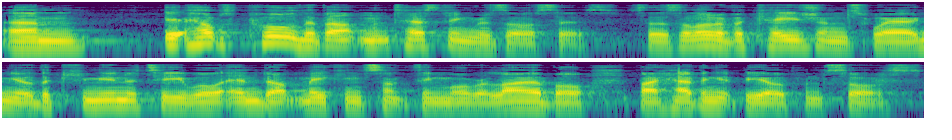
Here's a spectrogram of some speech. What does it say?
Um, it helps pool development testing resources. So there's a lot of occasions where you know the community will end up making something more reliable by having it be open source.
